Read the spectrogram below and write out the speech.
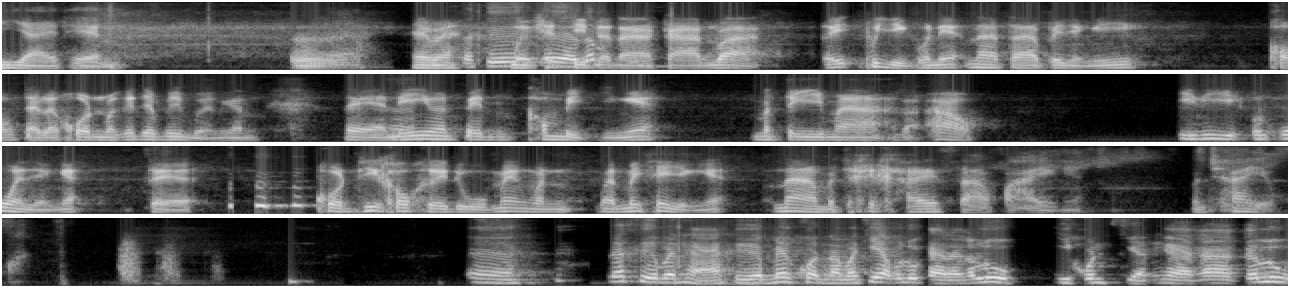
นิยายแทนเออใช่ไหมแต่คือมึงแค่เออจินตนาการว่า เอ้ยผู้หญิงคนเนี้ยหน้าตาเป็นอย่างนี้ ของแต่ละคนมันก็จะไม่เหมือนกัน แต่อันนี้มันเป็น comic อย่างเงี้ย มันตีมาก็อ้าวอีนี่อ้วนๆอย่างเงี้ย แต่คนที่เขาเคยดูแม่งมันมันไม่ใช่อย่างเงี้ย หน้ามันจะคล้ายๆซาไฟอย่างเงี้ย มันใช่เหรอวะเออแล้วคือปัญหาคือแม่งคนนำมาเทียบรูปกันแล้วก็รูปอีคนเขียนไงก็รูป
